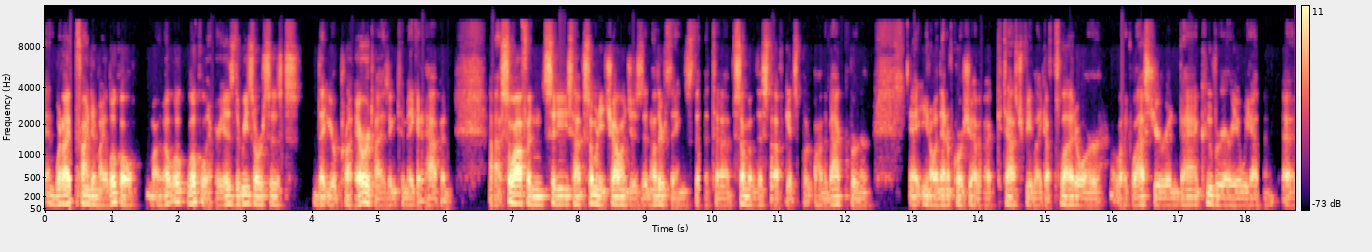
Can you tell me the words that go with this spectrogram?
and what I find in my local my lo- local area is the resources that you're prioritizing to make it happen. Uh, so often cities have so many challenges and other things that uh, some of this stuff gets put on the back burner. Uh, you know, and then of course you have a catastrophe like a flood or like last year in Vancouver area we had uh,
